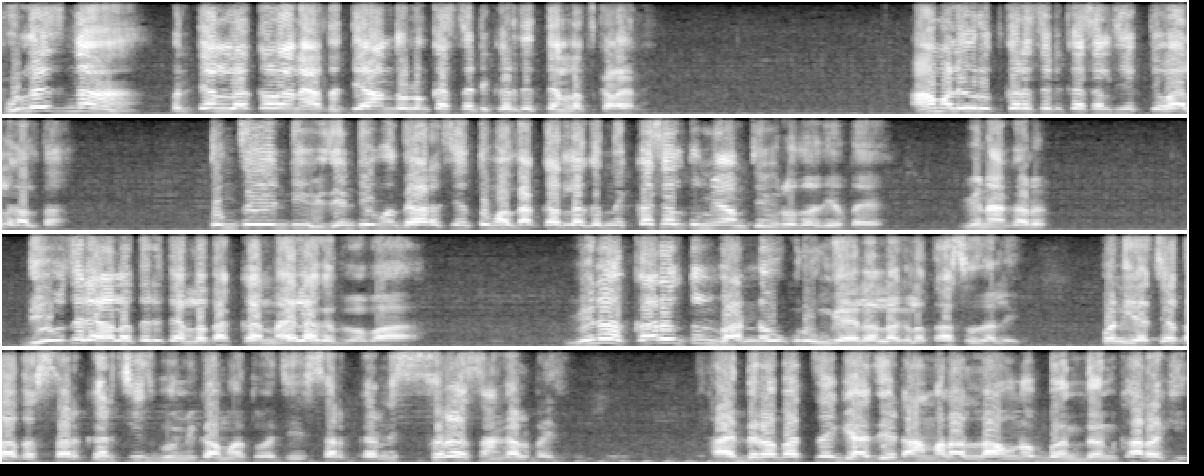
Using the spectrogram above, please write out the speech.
फुलंच ना. पण त्यांना कळा नाही आता. ते आंदोलन कशासाठी करते त्यांनाच कळा नाही. आम्हाला विरोध करायसाठी कशाला शक्ती व्हायला घालता? तुमचं एन टी व्हिजन टी मध्ये आरक्षण तुम्हाला धक्का लागत नाही. कशाला तुम्ही आमच्या विरोधात येत आहे विनाकारण. देव जरी आला तरी त्यांना धक्का नाही लागत बाबा. विनाकारण तुम्ही भांडणं उकरून घ्यायला लागलात असं झालंय. पण याच्यात आता सरकारचीच भूमिका महत्वाची. सरकारने सरळ सांगायला पाहिजे. हैदराबादचं गॅजेट आम्हाला लावणं बंधनकारक आहे.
